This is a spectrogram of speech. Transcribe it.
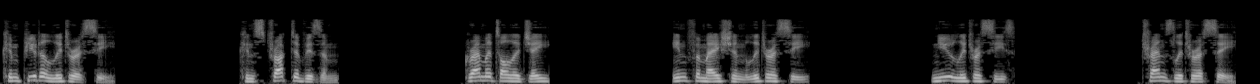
Computer literacy Constructivism Grammatology Information literacy New literacies Transliteracy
